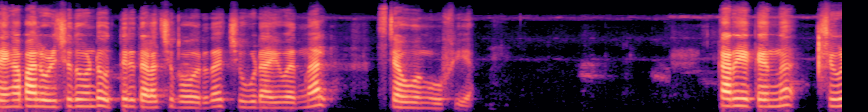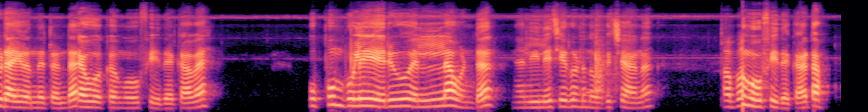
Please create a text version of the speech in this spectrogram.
തേങ്ങാപ്പാൽ ഒഴിച്ചതുകൊണ്ട് ഒത്തിരി തിളച്ചു പോകരുത്. ചൂടായി വന്നാൽ സ്റ്റൗ അങ്ങ് ഓഫ് ചെയ്യാം. കറിയൊക്കെ ഒന്ന് ചൂടായി വന്നിട്ടുണ്ട്. സ്റ്റൗ ഒക്കെ അങ്ങ് ഓഫ് ചെയ്തേക്കാവേ. ഉപ്പും പുളി എരിവും എല്ലാം ഉണ്ട്. ഞാൻ ലീലേച്ചിയെ കൊണ്ട് നോക്കിച്ചാണ് അപ്പം ഓഫ് ചെയ്തേക്കാം കേട്ടോ.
